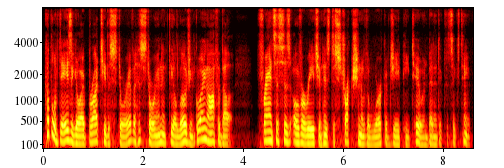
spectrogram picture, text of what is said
A couple of days ago, I brought to you the story of a historian and theologian going off about Francis's overreach and his destruction of the work of JP2 and Benedict XVI.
